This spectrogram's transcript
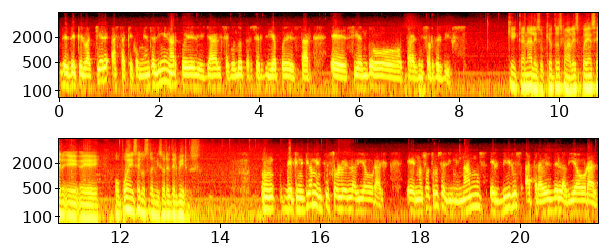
desde que lo adquiere hasta que comienza a eliminar, puede ya el segundo o tercer día puede estar eh, siendo transmisor del virus. ¿Qué canales o qué otros canales pueden ser eh, eh, o pueden ser los transmisores del virus? Mm, definitivamente solo es la vía oral. nosotros eliminamos el virus a través de la vía oral.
